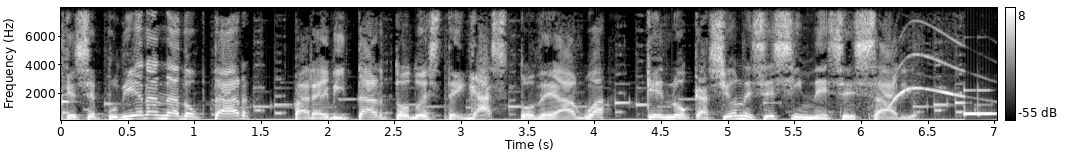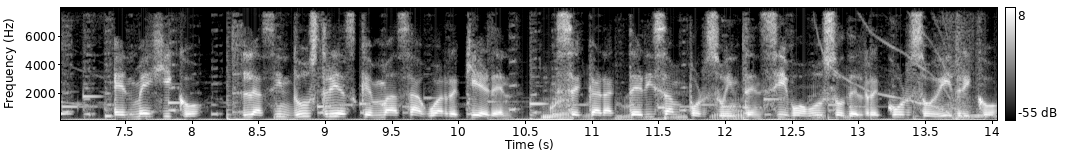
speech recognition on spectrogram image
que se pudieran adoptar para evitar todo este gasto de agua que en ocasiones es innecesario. En México, las industrias que más agua requieren se caracterizan por su intensivo uso del recurso hídrico,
